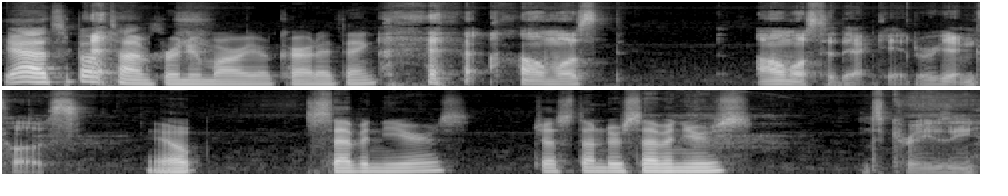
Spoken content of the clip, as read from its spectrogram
Yeah, it's about time for a new Mario Kart. I think. almost, almost a decade. We're getting close. Yep. Seven years, just under seven years. It's crazy.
